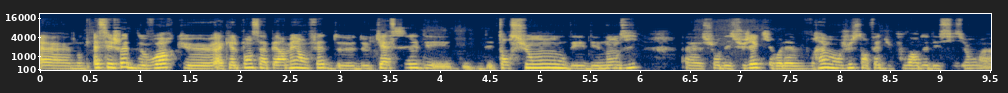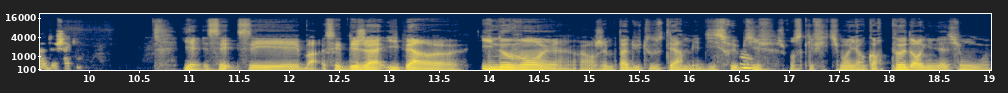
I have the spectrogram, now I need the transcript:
Euh, donc assez chouette de voir que, à quel point ça permet en fait de, casser des, tensions ou des, non-dits sur des sujets qui relèvent vraiment juste en fait du pouvoir de décision de chacun. Bah, c'est déjà hyper innovant, et, alors j'aime pas du tout ce terme, mais disruptif. Je pense qu'effectivement, il y a encore peu d'organisations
